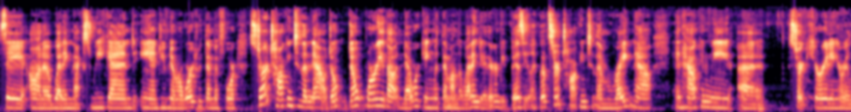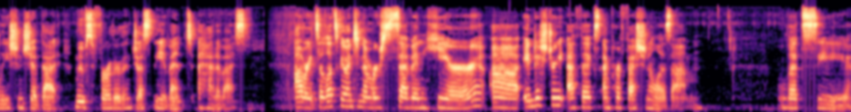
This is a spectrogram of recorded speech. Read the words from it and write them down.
say on a wedding next weekend and you've never worked with them before start talking to them now. Don't don't worry about networking with them on the wedding day. They're going to be busy. Like let's start talking to them right now. And how can we uh, start curating a relationship that moves further than just the event ahead of us all right, so let's go into number seven here uh, industry ethics and professionalism. Let's see.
